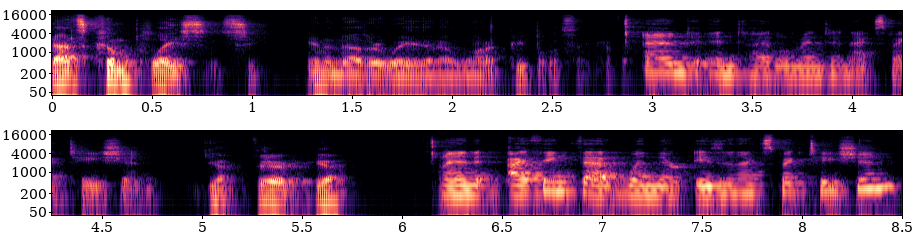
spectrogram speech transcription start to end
That's complacency in another way that I wanted people to think about. And entitlement and expectation. Yeah, there. Yeah. And I think that when there is an expectation,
